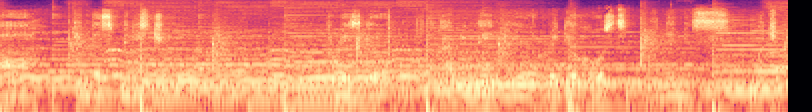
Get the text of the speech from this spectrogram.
uh, in this ministry. Praise God. I remain your radio host. My name is Machuku,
